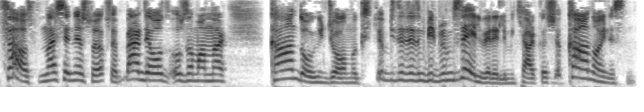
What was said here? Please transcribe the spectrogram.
Sağ olsunlar senaryosu yoksa. Ben de o, o zamanlar Kaan da oyuncu olmak istiyor. Biz de dedim birbirimize el verelim iki arkadaşlar. Kaan oynasın.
